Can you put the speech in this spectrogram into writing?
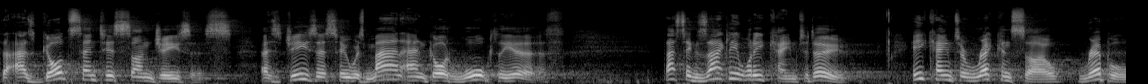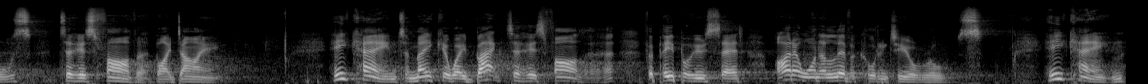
that as God sent his son Jesus, as Jesus, who was man and God, walked the earth, that's exactly what he came to do. He came to reconcile rebels to his Father by dying. He came to make a way back to his Father for people who said, I don't want to live according to your rules. He came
